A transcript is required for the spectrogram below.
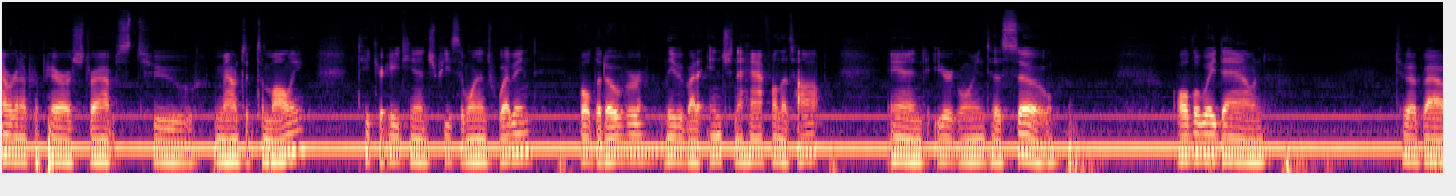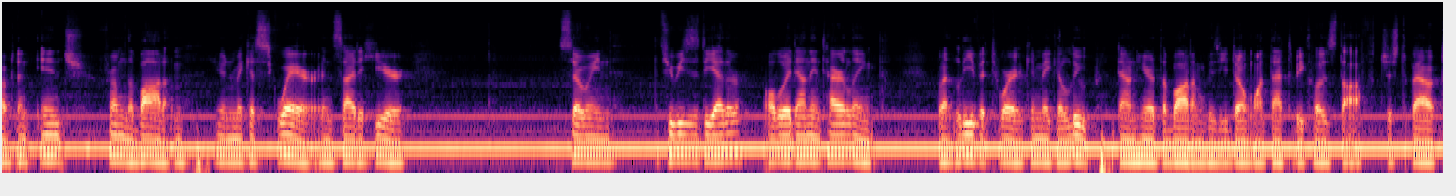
Now we're going to prepare our straps to mount it to molly. Take your 18 inch piece of 1 inch webbing, fold it over, leave about an inch and a half on the top, and you're going to sew all the way down to about an inch from the bottom. You're going to make a square inside of here, sewing the two pieces together all the way down the entire length, but leave it to where it can make a loop down here at the bottom because you don't want that to be closed off. Just about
